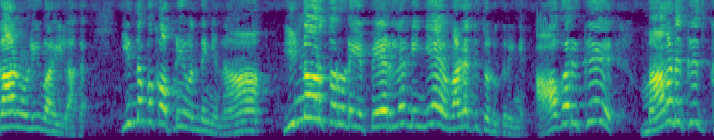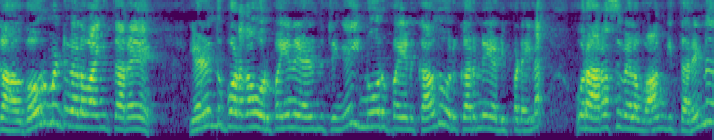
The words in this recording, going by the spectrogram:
காணொளி வாயிலாக. இந்த பக்கம் அப்படியே வந்தீங்கன்னா இன்னொருத்தருடைய பேர்ல நீங்க வழக்கு தொடுக்குறீங்க. அவருக்கு மகனுக்கு கவர்மெண்ட் வேலை வாங்கி தரேன். இழந்து போனதா ஒரு பையனை இழந்துட்டீங்க இன்னொரு பையனுக்காவது ஒரு கருணை அடிப்படையில ஒரு அரசு வேலை வாங்கி தரேன்னு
